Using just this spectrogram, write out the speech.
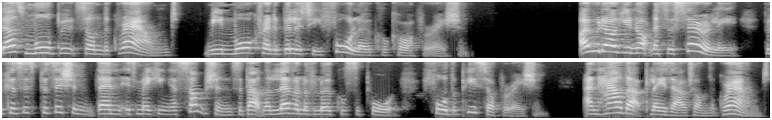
Does more boots on the ground mean more credibility for local cooperation? I would argue not necessarily, because this position then is making assumptions about the level of local support for the peace operation and how that plays out on the ground.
